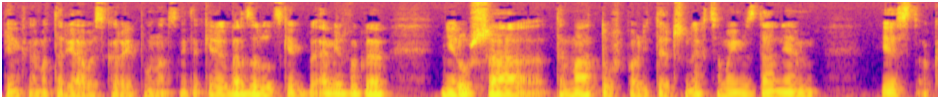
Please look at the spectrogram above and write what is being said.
piękne materiały z Korei Północnej, takie bardzo ludzkie. Jakby Emil w ogóle nie rusza tematów politycznych, co moim zdaniem jest ok,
